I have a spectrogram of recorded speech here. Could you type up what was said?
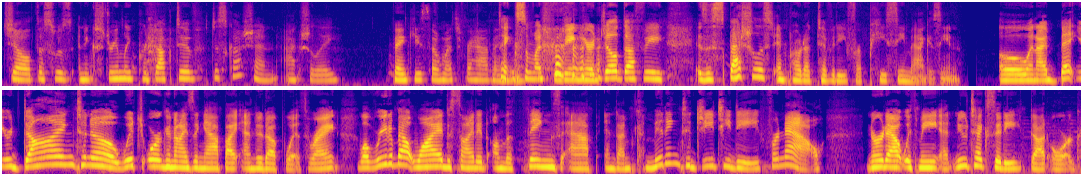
Jill, this was an extremely productive discussion, actually. Thank you so much for having Thanks me. so much for being here. Jill Duffy is a specialist in productivity for PC Magazine. Oh, and I bet you're dying to know which organizing app I ended up with, right? Well, read about why I decided on the Things app, and I'm committing to GTD for now. Nerd out with me at newtechcity.org.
